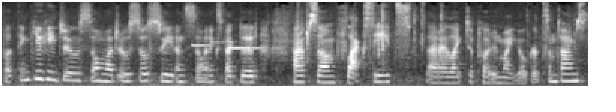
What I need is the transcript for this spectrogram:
But thank you Heju so much. It was so sweet and so unexpected. I have some flax seeds that I like to put in my yogurt sometimes.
